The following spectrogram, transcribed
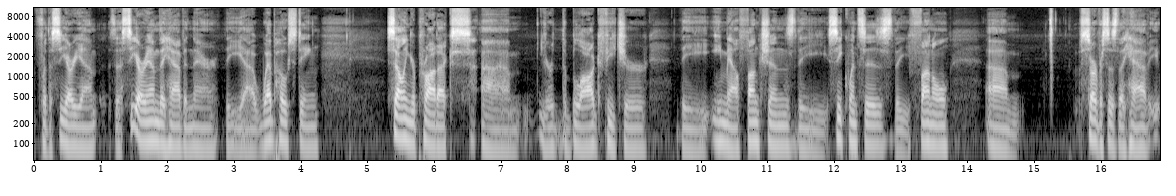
for the CRM, the CRM they have in there, the uh, web hosting, selling your products, um, your the blog feature, the email functions, the sequences, the funnel um, services they have. It,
